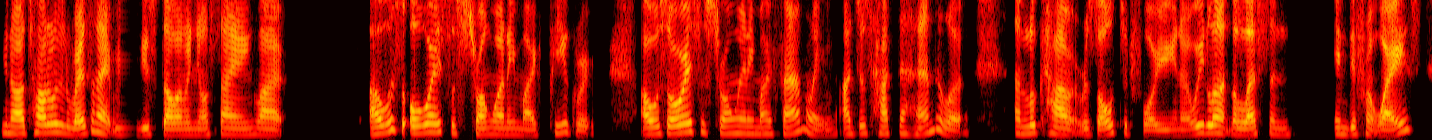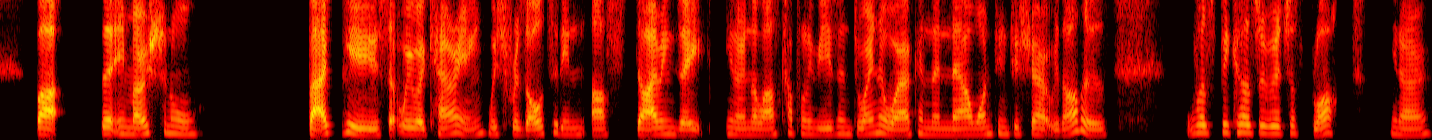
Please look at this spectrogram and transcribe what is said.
you know, I totally resonate with you, Stella, when you're saying, like, I was always a strong one in my peer group. I was always a strong one in my family. I just had to handle it. And look how it resulted for you. You know, we learned the lesson in different ways, but the emotional baggage that we were carrying, which resulted in us diving deep, you know, in the last couple of years and doing the work and then now wanting to share it with others, was because we were just blocked, you know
